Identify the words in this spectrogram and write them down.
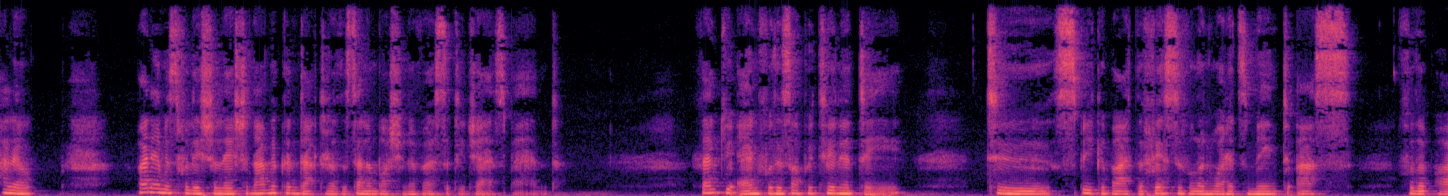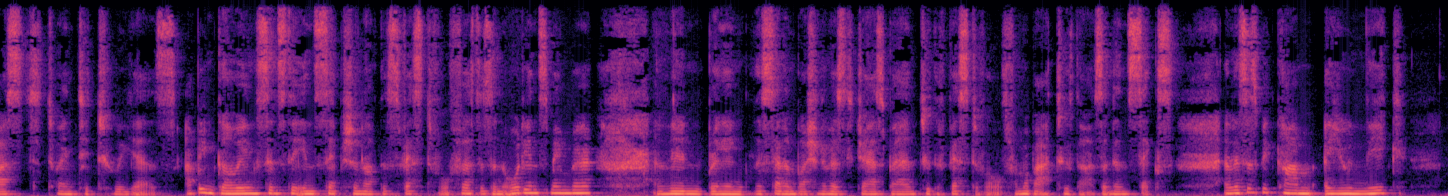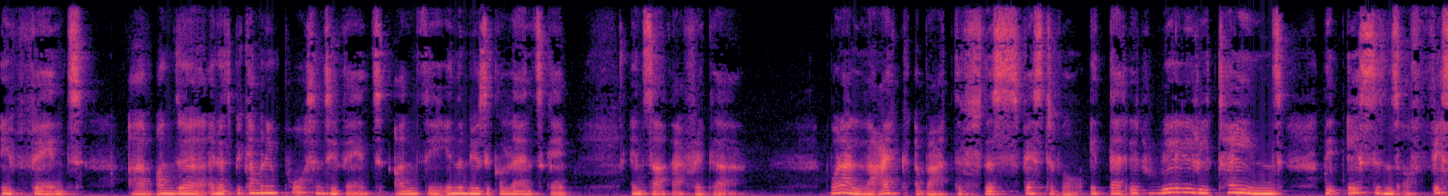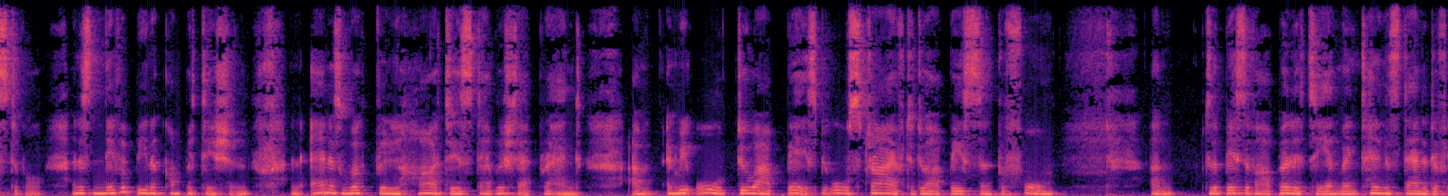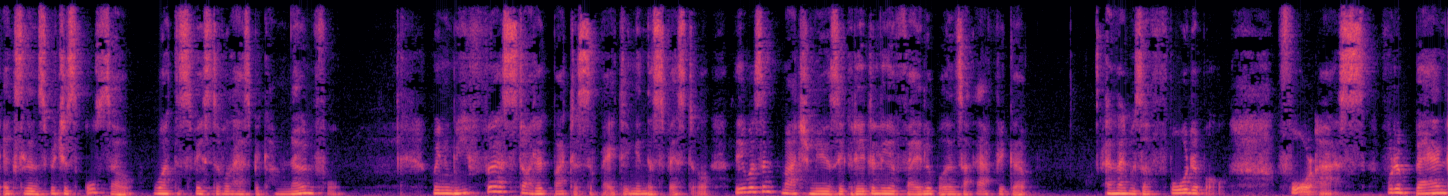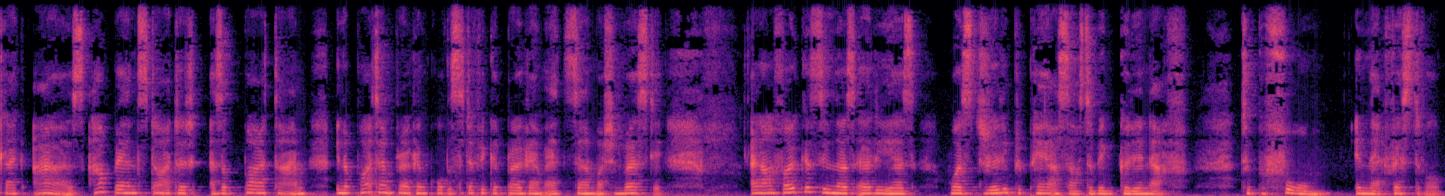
Hello, my name is Felicia Lesch and I'm the conductor of the Stellenbosch University Jazz Band. Thank you, Anne, for this opportunity to speak about the festival and what it's meant to us for the past 22 years. I've been going since the inception of this festival, first as an audience member and then bringing the Stellenbosch University Jazz Band to the festivals from about 2006. And this has become a unique event um, on the and it's become an important event on the in the musical landscape in South Africa. What I like about this, this festival is that it really retains the essence of festival and has never been a competition. And Anne has worked very hard to establish that brand. Um, and we all do our best. We all strive to do our best and perform um, to the best of our ability and maintain a standard of excellence, which is also what this festival has become known for. When we first started participating in this festival, there wasn't much music readily available in South Africa, and that was affordable for us. For a band like ours, our band started as a part time in a part time program called the Certificate Program at Stellenbosch University. And our focus in those early years was to really prepare ourselves to be good enough to perform in that festival.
